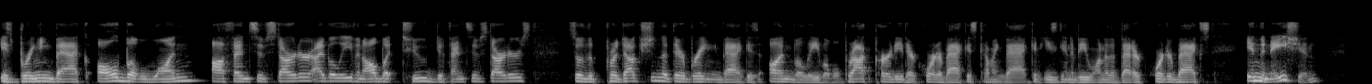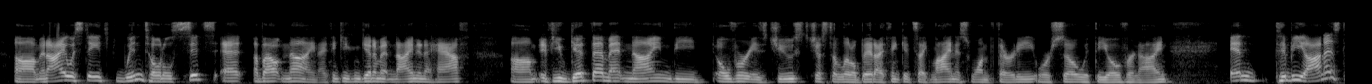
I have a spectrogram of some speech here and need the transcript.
is bringing back all but one offensive starter, I believe, and all but two defensive starters. So the production that they're bringing back is unbelievable. Brock Purdy, their quarterback, is coming back, and he's going to be one of the better quarterbacks in the nation. Um, and Iowa State's win total sits at about nine. I think you can get them at nine and a half. Um, if you get them at nine, the over is juiced just a little bit. I think it's like minus 130 or so with the over nine. And to be honest,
